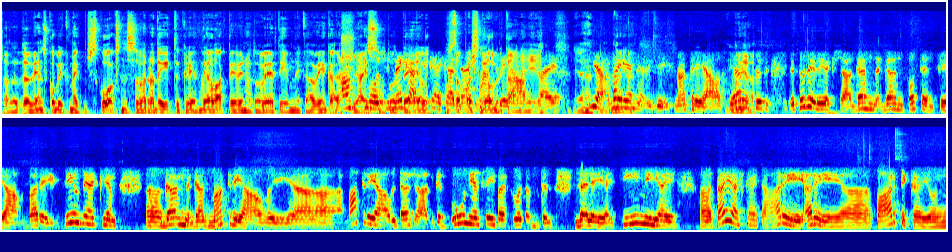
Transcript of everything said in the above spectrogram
Tātad viens kubikmetrs koksnes var radīt krietni lielāku pievienoto vērtību nekā vienkārši aizsūtot dēli uz to pašu Lielbritāniju. Vai, jā, jā, vai jā. enerģijas materiāls. Jā, nu, jā. Tur, ja tur ir iekšā gan, gan potenciāli barība dzīvniekiem, gan, gan materiāli, materiāli dažādi, gan būvniecībai, protams, gan zaļajai ķīmijai, tajā skaitā arī, arī pārtikai un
